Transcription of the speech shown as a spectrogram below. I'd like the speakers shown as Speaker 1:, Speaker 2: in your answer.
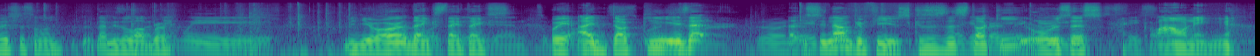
Speaker 1: Vicious one. That means a lot, bro.
Speaker 2: we.
Speaker 1: I you are? Thanks, thanks, thanks.
Speaker 2: again,
Speaker 1: Wait, I ducky? Is that... Uh, see, now I'm confused. Because is this ducky or is this clowning?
